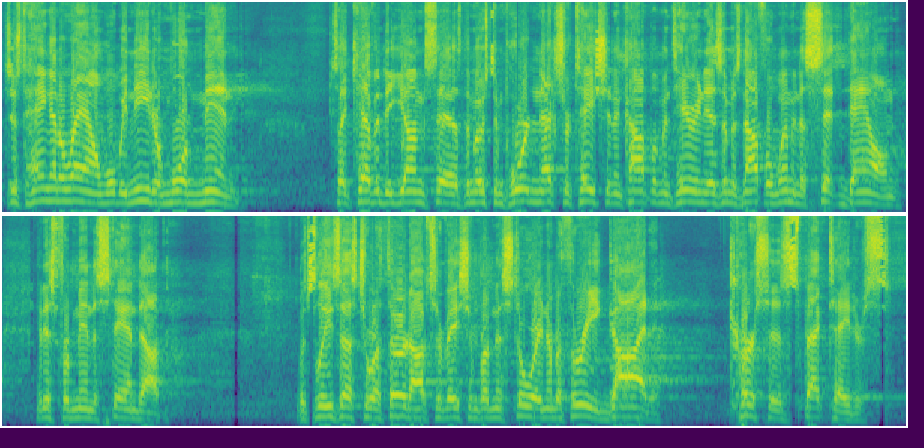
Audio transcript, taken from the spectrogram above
just hanging around. What we need are more men. It's like Kevin DeYoung says the most important exhortation in complementarianism is not for women to sit down, it is for men to stand up. Which leads us to our third observation from this story. Number three, God curses spectators.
